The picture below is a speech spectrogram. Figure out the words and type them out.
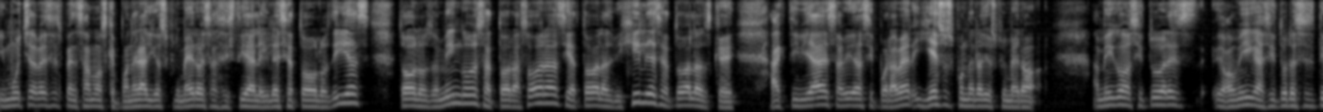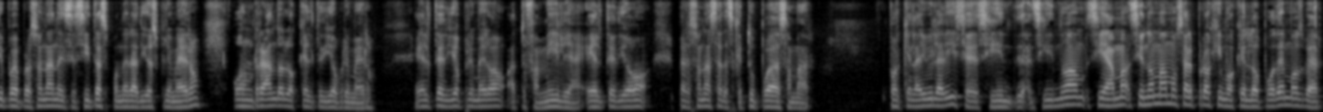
Y muchas veces pensamos que poner a Dios primero es asistir a la iglesia todos los días, todos los domingos, a todas las horas y a todas las vigilias, y a todas las que, actividades habidas y por haber. Y eso es poner a Dios primero. Amigo, si tú eres, o amiga, si tú eres ese tipo de persona, necesitas poner a Dios primero, honrando lo que Él te dio primero. Él te dio primero a tu familia, Él te dio personas a las que tú puedas amar. Porque la Biblia dice, si, si, no, si, si no amamos al prójimo, que lo podemos ver,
